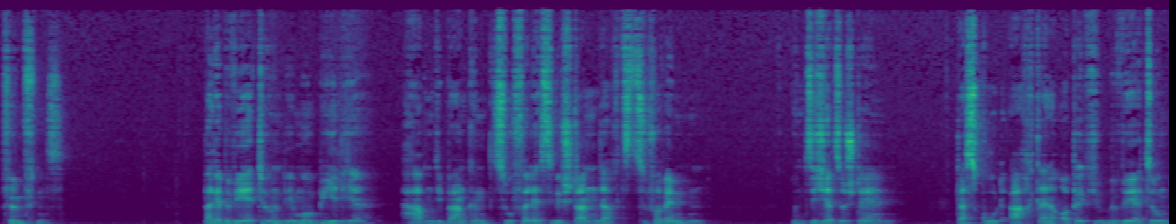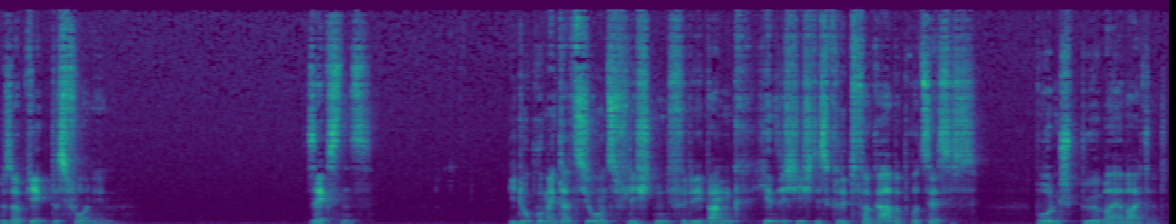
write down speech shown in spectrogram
Fünftens. Bei der Bewertung der Immobilie haben die Banken zuverlässige Standards zu verwenden und sicherzustellen, dass Gutachter eine objektive Bewertung des Objektes vornehmen. Sechstens. Die Dokumentationspflichten für die Bank hinsichtlich des Kreditvergabeprozesses wurden spürbar erweitert.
